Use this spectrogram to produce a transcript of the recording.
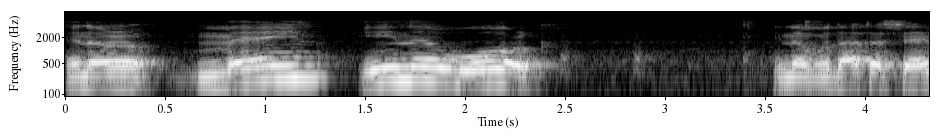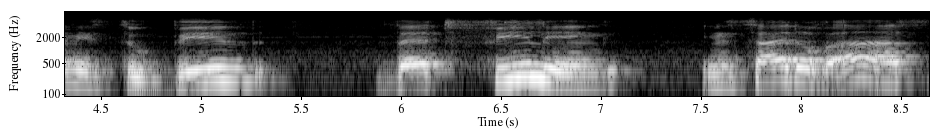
And our main inner work in Avodat Hashem is to build that feeling inside of us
